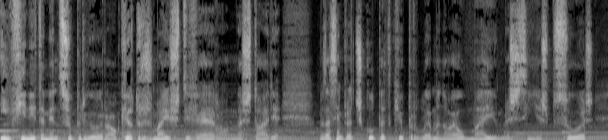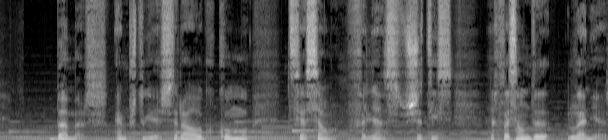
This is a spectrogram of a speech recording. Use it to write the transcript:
infinitamente superior ao que outros meios tiveram na história. Mas há sempre a desculpa de que o problema não é o meio, mas sim as pessoas. Bummer, em português, será algo como decepção, falhanço, chatice. A reflexão de Lanier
